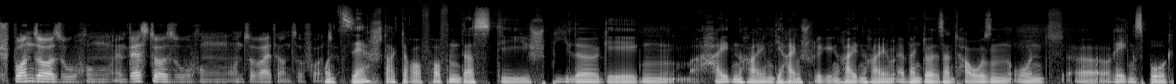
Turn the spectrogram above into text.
Sponsor suchen, Investor suchen und so weiter und so fort. Und sehr stark darauf hoffen, dass die Spiele gegen Heidenheim, die Heimspiele gegen Heidenheim, eventuell Sandhausen und äh, Regensburg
